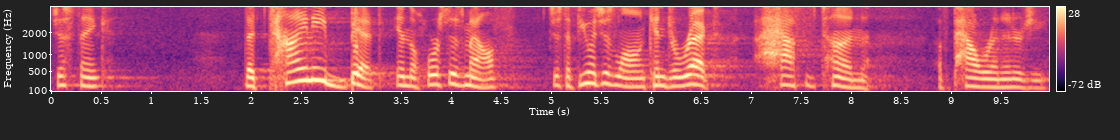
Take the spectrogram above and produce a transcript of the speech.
Just think the tiny bit in the horse's mouth, just a few inches long, can direct a half a ton of power and energy.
